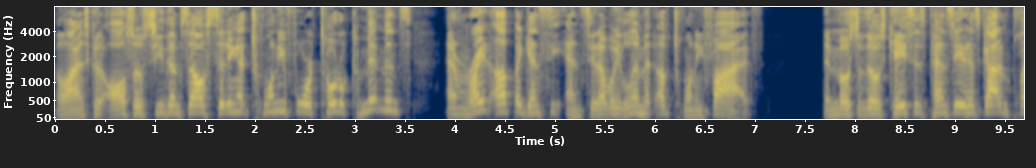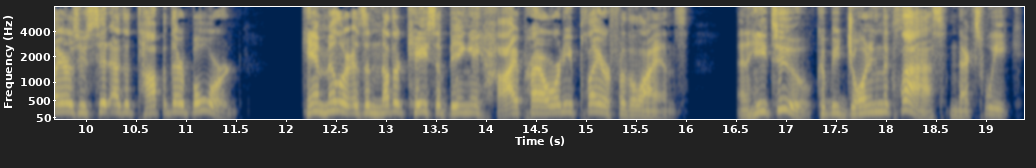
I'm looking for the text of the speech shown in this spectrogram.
The Lions could also see themselves sitting at 24 total commitments and right up against the NCAA limit of 25. In most of those cases, Penn State has gotten players who sit at the top of their board. Cam Miller is another case of being a high priority player for the Lions, and he too could be joining the class next week.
